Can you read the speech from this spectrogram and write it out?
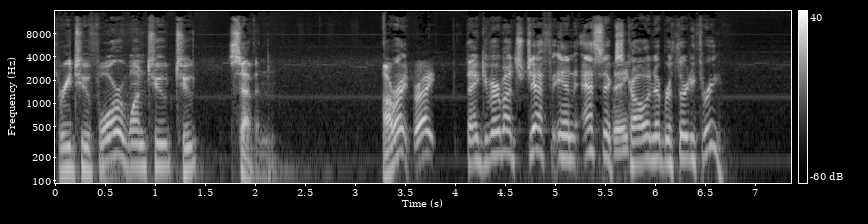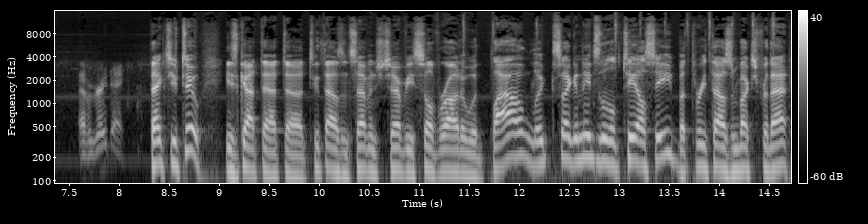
324 1227. All right. right. Thank you very much, Jeff in Essex. Thank- Caller number 33. Have a great day. Thanks, you too. He's got that uh, 2007 Chevy Silverado with plow. Looks like it needs a little TLC, but 3000 bucks for that.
